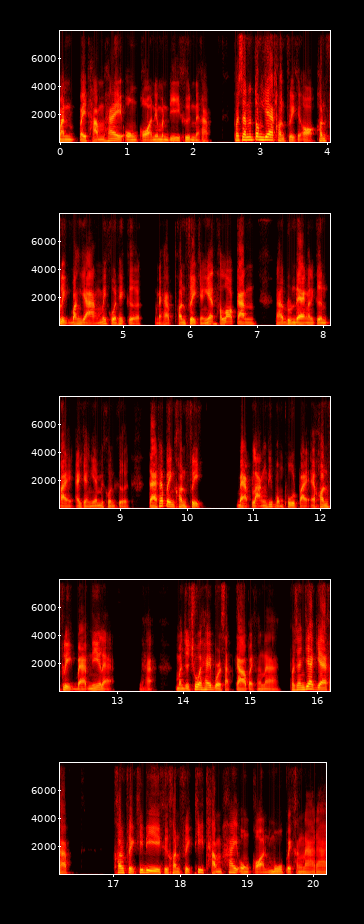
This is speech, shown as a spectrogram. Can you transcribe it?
มันไปทำให้องค์กรเนี่ยมันดีขึ้นนะครับ เพราะฉะนั้นต้องแยกคอน FLICT ให้ออกคอน FLICT บางอย่างไม่ควรให้เกิดนะครับคอน FLICT อย่างเงี้ยทะเลาะกันนะรุนแรงกันเกินไปไอ้อย่างเงี้ยไม่ควรเกิด แต่ถ้าเป็นคอน FLICT แบบหลังที่ผมพูดไปไอ้คอน FLICT แบบนี้แหละนะฮะมันจะช่วยให้บริษัทก้าวไปข้างหน้า เพราะฉะนั้นแยกแยะครับคอน FLICT ที่ดีคือคอน FLICT ที่ทำให้องค์กรมูฟไปข้างหน้าได้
